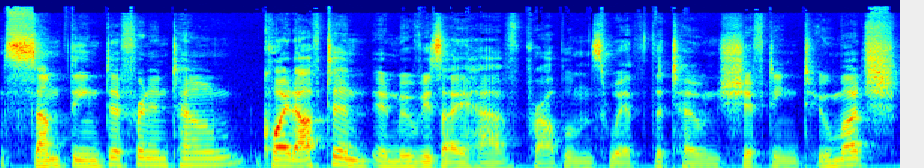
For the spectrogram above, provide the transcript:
something different in tone. Quite often in movies, I have problems with the tone shifting too much,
